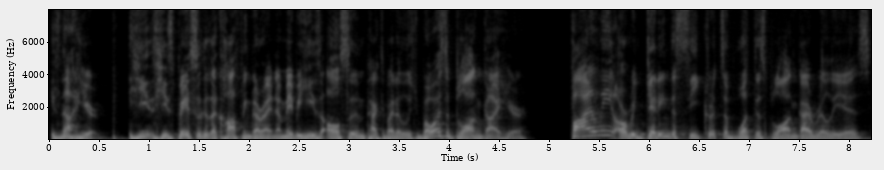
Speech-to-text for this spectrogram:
He's not here. He, he's basically the coughing guy right now. Maybe he's also impacted by delusion. But why is the blonde guy here? Finally, are we getting the secrets of what this blonde guy really is?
